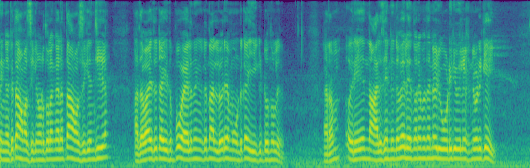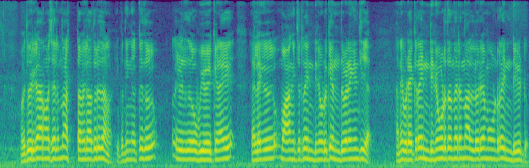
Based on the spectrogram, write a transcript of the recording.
നിങ്ങൾക്ക് താമസിക്കണോടത്തോളം കാലം താമസിക്കുകയും ചെയ്യുക അഥവാ ഇത് കയ്യിൽ നിന്ന് പോയാലും നിങ്ങൾക്ക് നല്ലൊരു എമൗണ്ട് കയ്യിൽ കിട്ടുമെന്നുള്ളത് കാരണം ഒരു നാല് സെന്റിന്റെ വില എന്ന് പറയുമ്പോൾ തന്നെ ഒരു കോടി ഇരുപത് ലക്ഷം രൂപയ്ക്കായി അപ്പോൾ ഇതൊരു കാരണവശാലും നഷ്ടമില്ലാത്തൊരിതാണ്. ഇപ്പം നിങ്ങൾക്കിത് ഇത് ഉപയോഗിക്കണേ അല്ലെങ്കിൽ വാങ്ങിച്ചിട്ട് റെന്റിന് കൊടുക്കുക എന്ത് വേണമെങ്കിലും ചെയ്യാം. കാരണം ഇവിടേക്ക് റെന്റിന് കൊടുത്താൽ നല്ലൊരു എമൗണ്ട് റെന്റ് കിട്ടും.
